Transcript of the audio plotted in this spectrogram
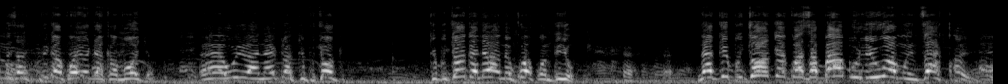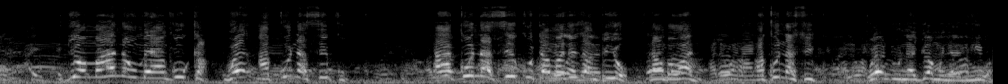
mwisho Mr. Kwa hiyo dakika moja. Eh, huyu anaitwa Kipchoge. Kipchoge leo amekuwa kwa mbio. Na Kipchoge kwa sababu uliua mwenzako, ndio maana umeanguka. We, hakuna siku. Hakuna siku utamaliza mbio. Namba one, hakuna siku. Wewe ndio unajua mwenye aliua.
